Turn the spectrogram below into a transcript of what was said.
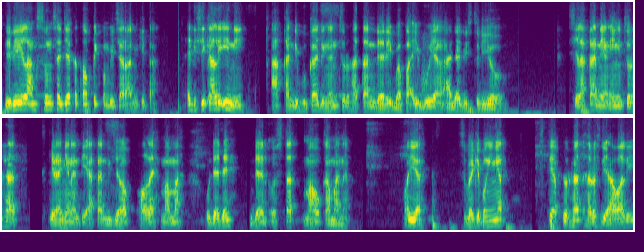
Jadi langsung saja ke topik pembicaraan kita. Edisi kali ini akan dibuka dengan curhatan dari Bapak Ibu yang ada di studio. Silakan yang ingin curhat. Kiranya nanti akan dijawab oleh Mamah Udah deh dan Ustadz mau ke mana. Oh iya, sebagai pengingat, setiap curhat harus diawali.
